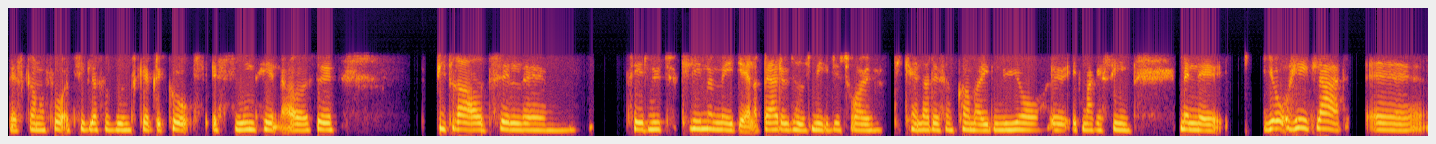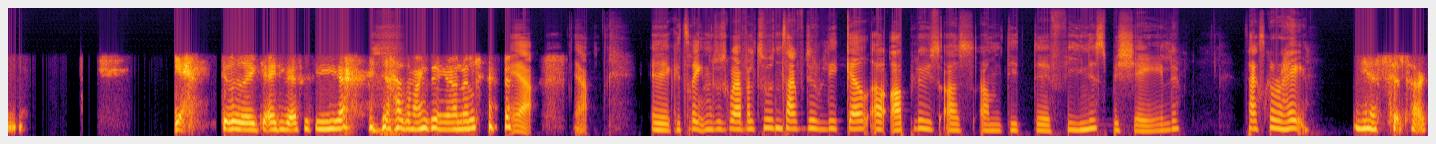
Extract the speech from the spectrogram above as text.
jeg har skrevet nogle få artikler for videnskab.dk sidenhen, og også bidraget til, øh, til et nyt klimamedie, eller bæredygtighedsmedie, tror jeg, de kalder det, som kommer i det nye år, øh, et magasin. Men øh, jo, helt klart. Øh, ja, det ved jeg ikke rigtig, hvad jeg skal sige. Jeg har så mange ting i ørerne. Ja, ja. Øh, Katrine, du skal i hvert fald tusind tak, fordi du lige gad at oplyse os om dit øh, fine speciale. Tak skal du have. Ja, selv tak.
